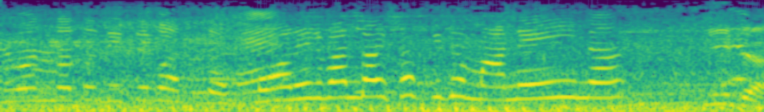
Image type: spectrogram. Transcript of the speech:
বলতো অনির্বন্ধ তো দিতে পারতো অনির্বন্ধ সব কিছু মানেই না। কিটা?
